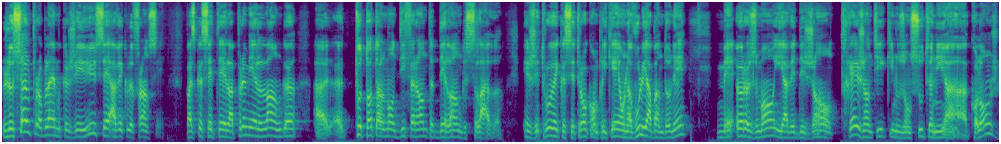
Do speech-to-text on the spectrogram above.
Le seul problème que j'ai eu, c'est avec le français. Parce que c'était la première langue euh, tout totalement différente des langues slaves. Et j'ai trouvé que c'est trop compliqué. On a voulu abandonner, mais heureusement, il y avait des gens très gentils qui nous ont soutenus à Collonges.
